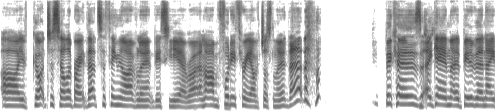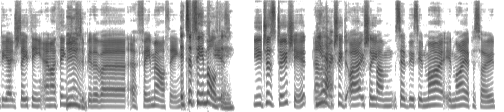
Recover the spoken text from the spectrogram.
Oh, you've got to celebrate. That's the thing that I've learned this year, right? And I'm 43. I've just learned that. because again, a bit of an ADHD thing, and I think just a Mm. bit of a, a female thing. It's a female thing. you just do shit. And I Yeah. actually, I actually um, said this in my in my episode.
